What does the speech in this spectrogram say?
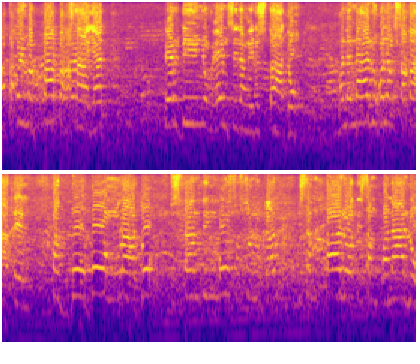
At ako'y magpapakasayat. Pero di yun yung MC ng ilustrado. Mananalo ka lang sa battle pag bobo ang murado. Standing mo sa sulugan, isang talo at isang panalo.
